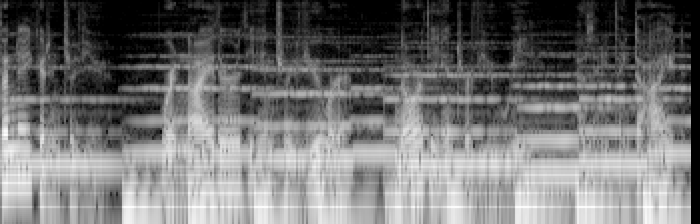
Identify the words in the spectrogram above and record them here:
The Naked Interview, where neither the interviewer nor the interviewee has anything to hide.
